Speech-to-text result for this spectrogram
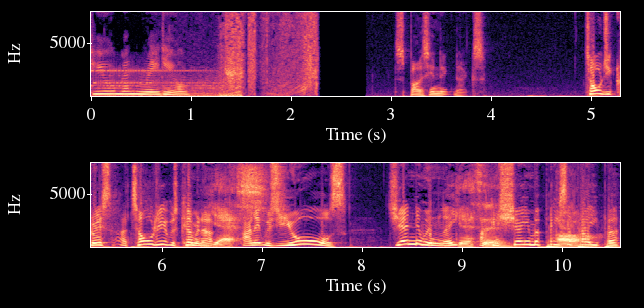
Human Radio. Spicy Nik Naks. Told you, Chris. I told you it was coming up. Yes. And it was yours. Genuinely. Get I can show you a piece Oh. of paper.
